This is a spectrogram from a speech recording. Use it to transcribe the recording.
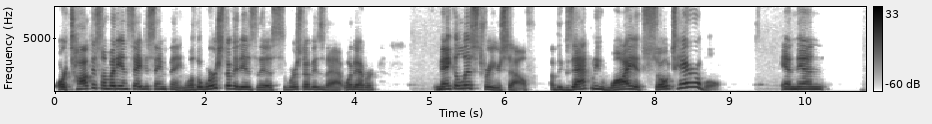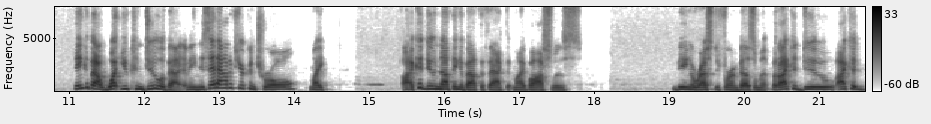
or talk to somebody and say the same thing. Well the worst of it is this the worst of it is that whatever. Make a list for yourself of exactly why it's so terrible. And then think about what you can do about it. I mean is it out of your control? Like I could do nothing about the fact that my boss was being arrested for embezzlement, but I could do, I could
